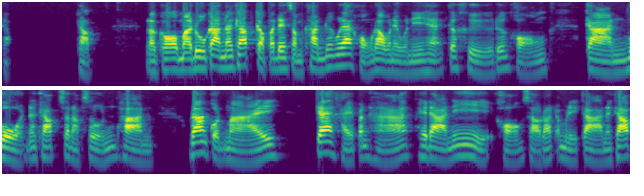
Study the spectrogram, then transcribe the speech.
ครับครับ แล้วก็มาดูกันนะครับกับประเด็นสำคัญเรื่องแรกของเราในวันนี้ฮะก็คือเรื่องของการโหวตนะครับสนับสนุนผ่านร่างกฎหมาย แก้ไขปัญหาเพดานหนี้ของสหรัฐอเมริกานะครับ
